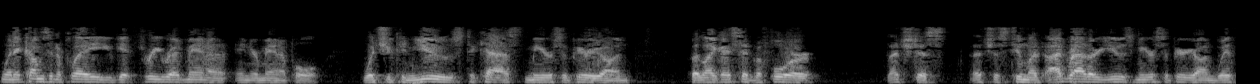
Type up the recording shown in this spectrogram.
when it comes into play, you get three red mana in your mana pool, which you can use to cast Myr Superion. But like I said before, that's just that's just too much. I'd rather use Myr Superion with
